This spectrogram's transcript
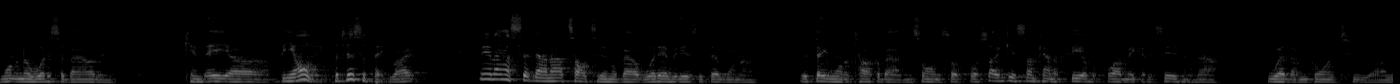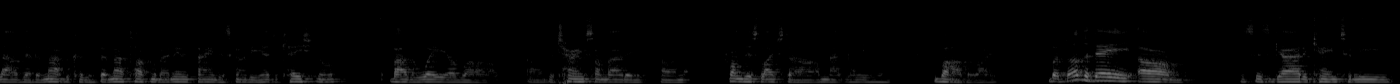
want to know what it's about, and can they uh, be on it, participate, right? And then I'll sit down, I'll talk to them about whatever it is that they want to that they want to talk about, and so on and so forth. So I get some kind of feel before I make a decision about whether I'm going to allow that or not. Because if they're not talking about anything that's going to be educational, by the way of uh, uh, deterring somebody uh, from this lifestyle, I'm not going to even bother, right? But the other day, um, this this guy that came to me,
